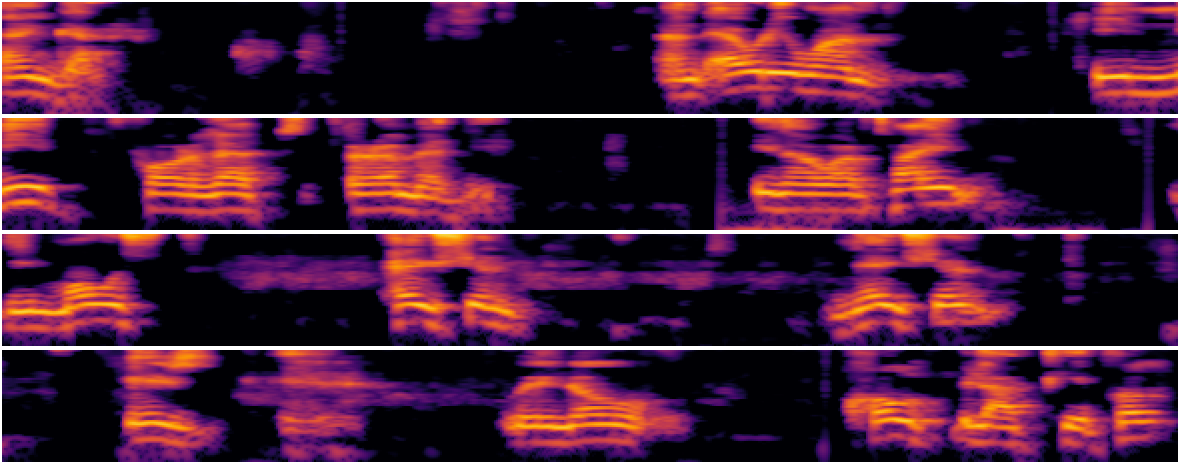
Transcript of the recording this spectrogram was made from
anger. And everyone in need for that remedy. In our time, the most patient nation is, we know, cold blood people,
